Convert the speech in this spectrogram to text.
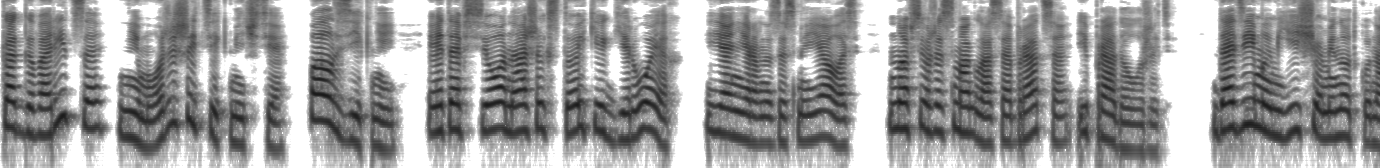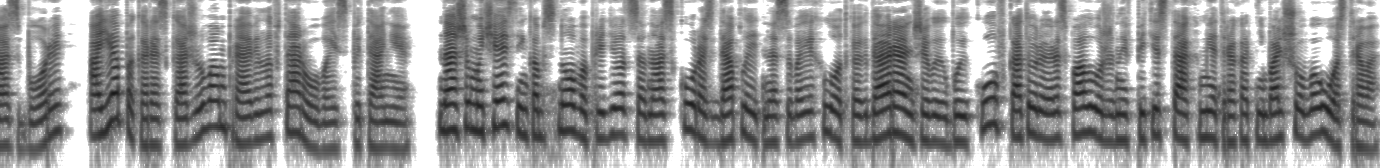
Как говорится, не можешь идти к мечте, ползи к ней. Это все о наших стойких героях. Я нервно засмеялась, но все же смогла собраться и продолжить. Дадим им еще минутку на сборы, а я пока расскажу вам правила второго испытания. Нашим участникам снова придется на скорость доплыть на своих лодках до оранжевых буйков, которые расположены в 500 метрах от небольшого острова.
